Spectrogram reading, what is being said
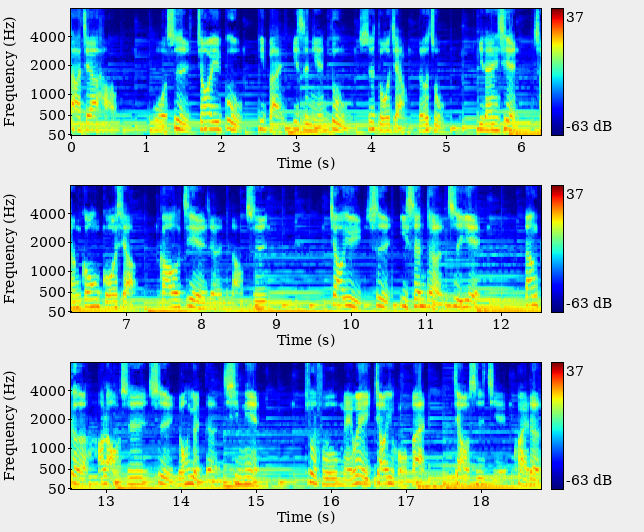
大家好，我是教育部一百一十年度师铎奖得主，宜兰县成功国小高介仁老师。教育是一生的志业，当个好老师是永远的信念。祝福每位教育伙伴，教师节快乐！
